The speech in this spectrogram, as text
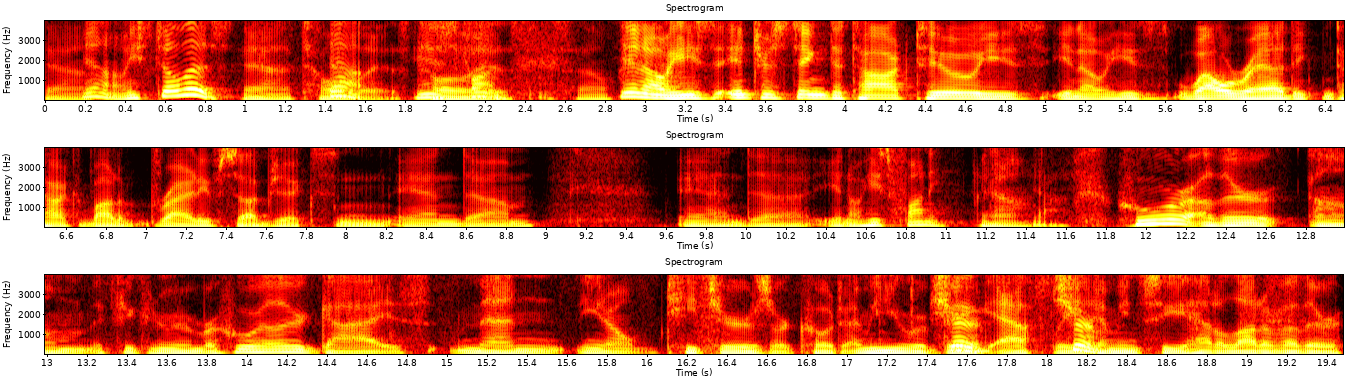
Yeah. you know, he still is. Yeah, totally is. he's Totally fun. is. So- you know, he's interesting to talk to. He's you know, he's well read. He can talk about a variety of subjects, and and um, and uh, you know, he's funny. Yeah. yeah. Who are other, um, if you can remember, who are other guys, men, you know, teachers or coach? I mean, you were a Sure, big athlete. sure. I mean, so you had a lot of other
